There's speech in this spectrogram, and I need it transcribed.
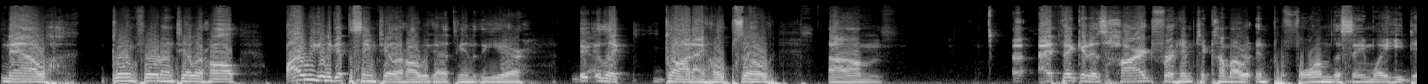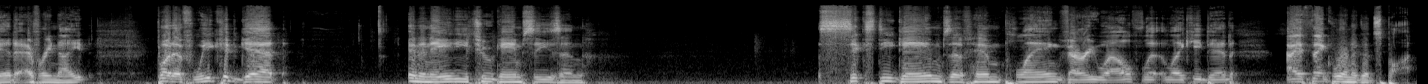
Now, going forward on Taylor Hall, are we going to get the same Taylor Hall we got at the end of the year? I- Like, God, I hope so. Um, I think it is hard for him to come out and perform the same way he did every night. But if we could get in an 82 game season 60 games of him playing very well like he did, I think we're in a good spot.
